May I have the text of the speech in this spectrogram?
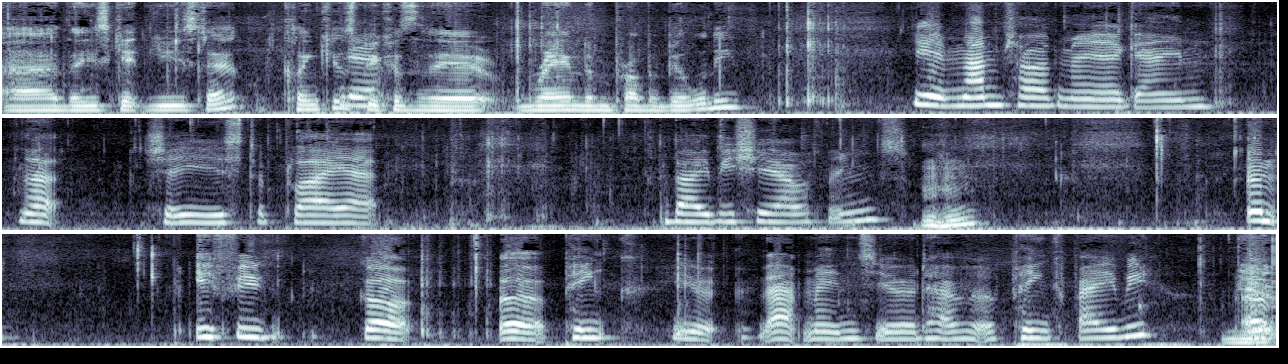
uh, these get used at, Clinkers, Yeah. because of their random probability. Yeah, Mum told me a game that she used to play at baby shower things. Mm-hmm. If you got a pink, you, that means you would have a pink baby, Yeah.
